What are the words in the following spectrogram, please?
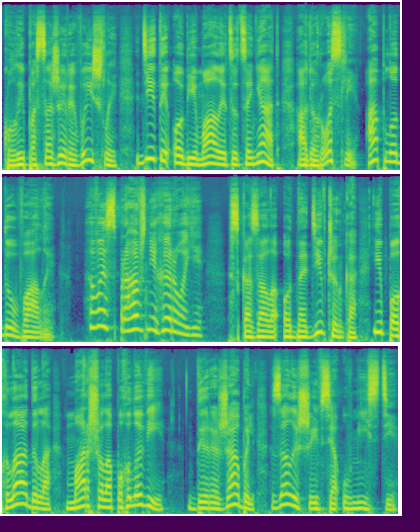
Коли пасажири вийшли, діти обіймали цуценят, а дорослі аплодували. Ви справжні герої. сказала одна дівчинка і погладила маршала по голові. Дирижабель залишився у місті.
